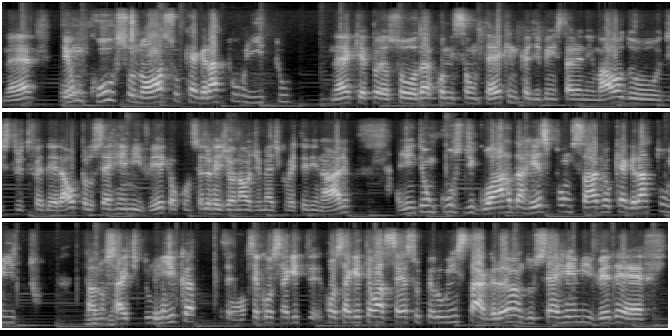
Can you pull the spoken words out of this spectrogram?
né? Tem um curso nosso que é gratuito, né? Que é, eu sou da Comissão Técnica de Bem-Estar Animal do Distrito Federal, pelo CRMV, que é o Conselho Regional de Médico Veterinário. A gente tem um curso de guarda responsável que é gratuito. Tá no site do ICA. Você consegue, consegue ter o acesso pelo Instagram do CRMVDF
